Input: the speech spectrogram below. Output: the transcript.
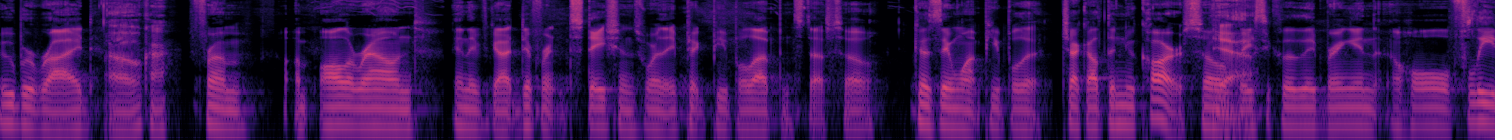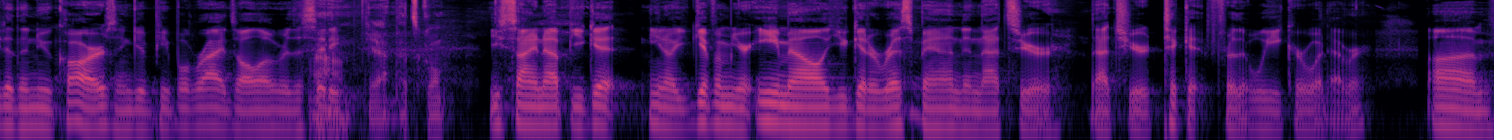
Uber ride Oh okay. from um, all around, and they've got different stations where they pick people up and stuff. So because they want people to check out the new cars. So Yeah. basically, they bring in a whole fleet of the new cars and give people rides all over the city. Um, yeah, that's cool. You sign up, you get you know you give them your email, you get a wristband, and that's your that's your ticket for the week or whatever. Um,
